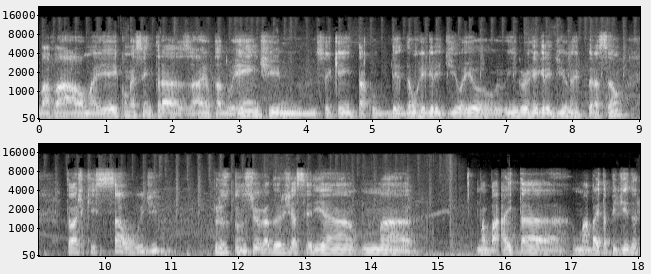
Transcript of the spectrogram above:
lavar a alma. E aí começa a entrar, Zion tá doente, não sei quem tá com o dedão regrediu aí, o Ingram regrediu na recuperação. Então acho que saúde para os nossos jogadores já seria uma uma baita, uma baita pedida.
